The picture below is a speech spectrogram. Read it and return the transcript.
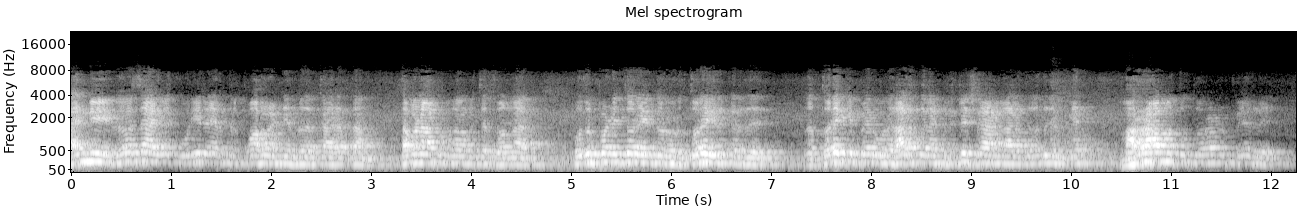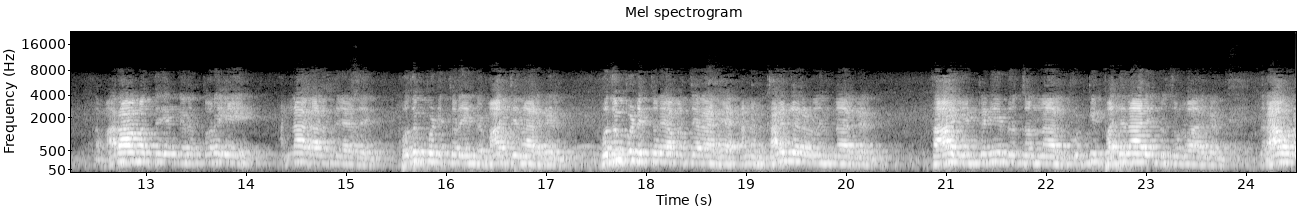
தண்ணீர் விவசாயிகளுக்கு உரிய நேரத்தில் போக வேண்டும் என்பதற்காகத்தான் தமிழ்நாட்டு முதலமைச்சர் சொன்னார். பொதுப்பணித்துறை என்கிற ஒரு துறை இருக்கிறது. இந்த துறைக்கு பேர் ஒரு காலத்தில் பிரிட்டிஷ்கார காலத்திலிருந்து இருந்து மராமத்து துறைன்னு பேரு. இந்த மராமத்து என்கிற துறையை அண்ணா காலத்தில் அது பொதுப்பணித்துறை என்று மாற்றினார்கள். பொதுப்பணித்துறை அமைச்சராக அண்ணன் கலைஞர் இருந்தார்கள். தாய் எட்டடி என்று சொன்னால் குட்டி பதினாறு என்று சொல்வார்கள். திராவிட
